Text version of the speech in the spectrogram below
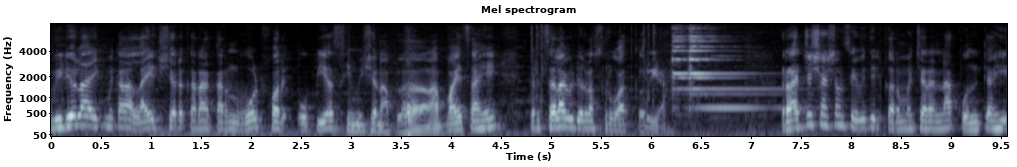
व्हिडिओला एकमेकाला लाईक शेअर करा कारण vote for O P S हे मिशन आपल्याला राबवायचं आहे. तर चला व्हिडिओला सुरुवात करूया. राज्य शासन सेवेतील कर्मचाऱ्यांना कोणत्याही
